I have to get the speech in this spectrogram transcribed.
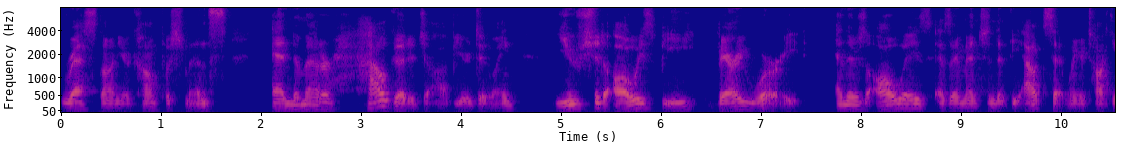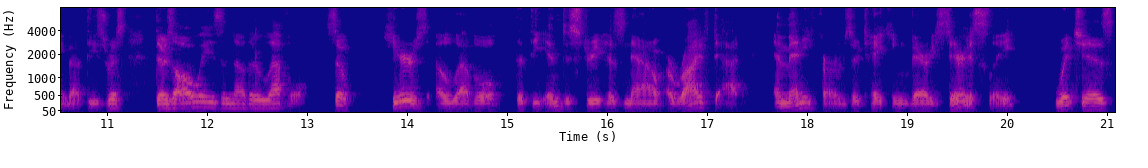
rest on your accomplishments. And no matter how good a job you're doing, you should always be very worried. And there's always, as I mentioned at the outset when you're talking about these risks, there's always another level. So here's a level that the industry has now arrived at and many firms are taking very seriously, which is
